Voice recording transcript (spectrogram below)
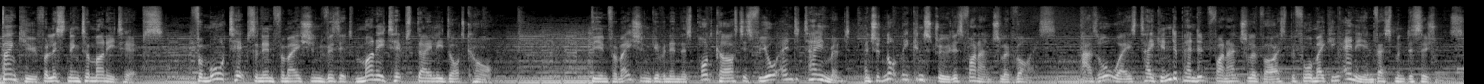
Thank you for listening to Money Tips. For more tips and information, visit moneytipsdaily.com. The information given in this podcast is for your entertainment and should not be construed as financial advice. As always, take independent financial advice before making any investment decisions.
